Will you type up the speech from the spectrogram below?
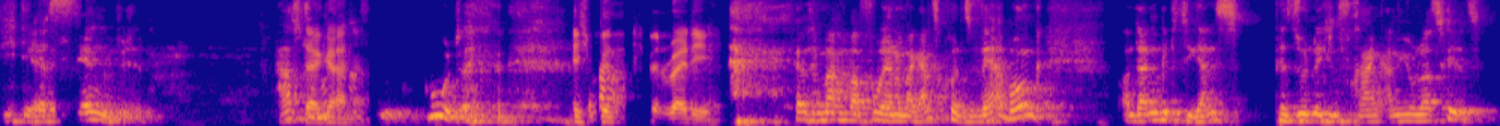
die ich dir yes. stellen will. Hast Sehr du gerne. Gut. Ich bin, ich bin ready. Dann machen wir vorher noch mal ganz kurz Werbung und dann gibt es die ganz persönlichen Fragen an Jonas Hills.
